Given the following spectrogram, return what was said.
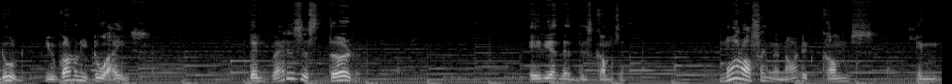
Dude, you've got only two eyes. Then where is this third area that this comes in? More often than not, it comes in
